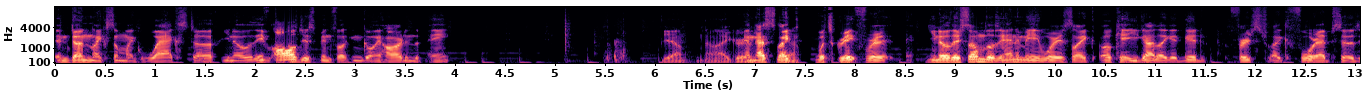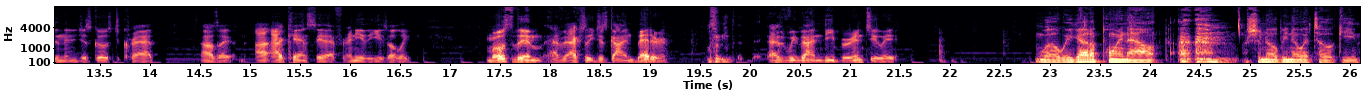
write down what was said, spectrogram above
and done like some like whack stuff. You know, they've all just been fucking going hard in the paint, Yeah, no, I agree. and that's like Yeah. what's great for it. You know, there's some of those anime where it's like, okay, you got like a good first like four episodes, and then it just goes to crap. I was like, I, I can't say that for any of these. I was like, most of them have actually just gotten better as we've gotten deeper into it. Well, we got to point out Shinobi no Ittoki,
